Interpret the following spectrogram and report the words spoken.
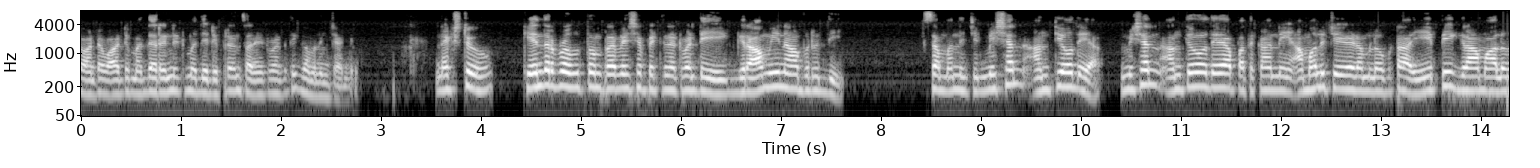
సో అంటే వాటి మధ్య రెండింటి మధ్య డిఫరెన్స్ అనేటువంటిది గమనించండి. నెక్స్ట్ కేంద్ర ప్రభుత్వం ప్రవేశపెట్టినటువంటి గ్రామీణాభివృద్ధి సంబంధించి మిషన్ అంత్యోదయ మిషన్ అంత్యోదయ పథకాన్ని అమలు చేయడం లోపల ఏపీ గ్రామాలు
